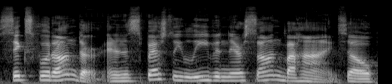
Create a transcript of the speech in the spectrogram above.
six foot under, and especially leaving their son behind. So,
